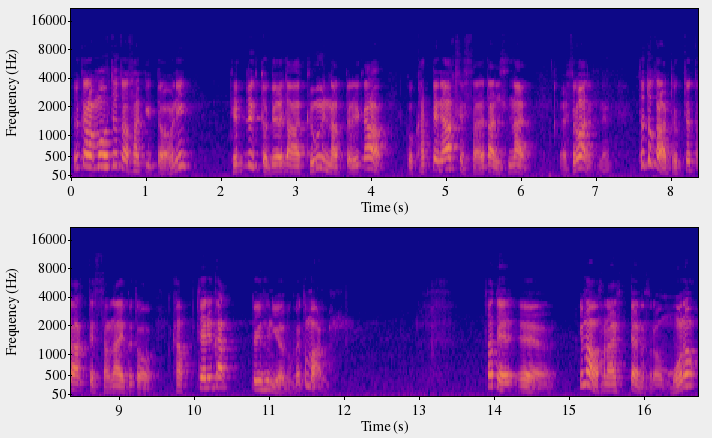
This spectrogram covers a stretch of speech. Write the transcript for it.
それからもう一つはさっき言ったように、手続きとデータが組むになってるから、こう勝手にアクセスされたりしない。それはですね、外から直接アクセスされないことをカプセル化というふうに呼ぶこともあります。さて、えー、今お話ししたようなそのもの、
